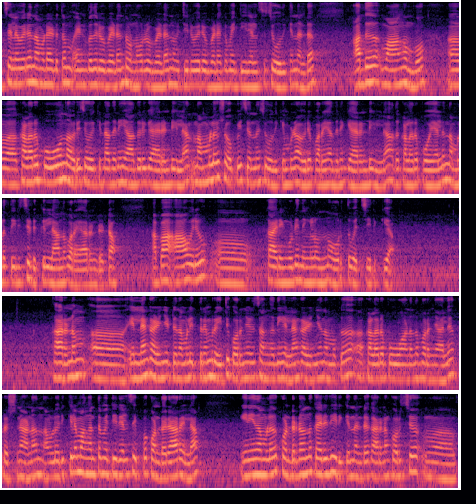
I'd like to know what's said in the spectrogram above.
ചിലവർ നമ്മുടെ അടുത്തും എൺപത് രൂപയുടെയും തൊണ്ണൂറ് രൂപയുടെയും നൂറ്റി ഇരുപത് രൂപയുടെയൊക്കെ മെറ്റീരിയൽസ് ചോദിക്കുന്നുണ്ട്. അത് വാങ്ങുമ്പോൾ കളറ് പോകുമെന്ന് അവർ ചോദിക്കേണ്ട അതിന് യാതൊരു ഗ്യാരണ്ടി ഇല്ല. നമ്മൾ ഷോപ്പിൽ ചെന്ന് ചോദിക്കുമ്പോഴും അവർ പറയും അതിന് ഗ്യാരണ്ടി ഇല്ല. അത് കളറ് പോയാലും നമ്മൾ തിരിച്ചെടുക്കില്ല എന്ന് പറയാറുണ്ട് കേട്ടോ അപ്പോൾ ആ ഒരു കാര്യം കൂടി നിങ്ങളൊന്ന് ഓർത്ത് വച്ചിരിക്കുക. കാരണം എല്ലാം കഴിഞ്ഞിട്ട് നമ്മൾ ഇത്രയും റേറ്റ് കുറഞ്ഞൊരു സംഗതി എല്ലാം കഴിഞ്ഞ് നമുക്ക് കളറ് പോവുകയാണെന്ന് പറഞ്ഞാൽ പ്രശ്നമാണ് നമ്മൾ ഒരിക്കലും അങ്ങനത്തെ മെറ്റീരിയൽസ് ഇപ്പോൾ കൊണ്ടുവരാറില്ല. ഇനി നമ്മൾ കൊണ്ടുവരണമെന്ന് കരുതിയിരിക്കുന്നുണ്ട്. കാരണം കുറച്ച്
